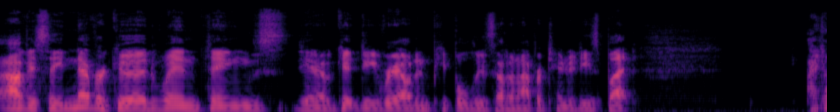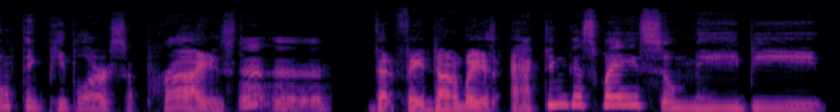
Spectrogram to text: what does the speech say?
obviously never good when things, you know, get derailed and people lose out on opportunities, but I don't think people are surprised Mm-mm. that Faye Dunaway is acting this way, so maybe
